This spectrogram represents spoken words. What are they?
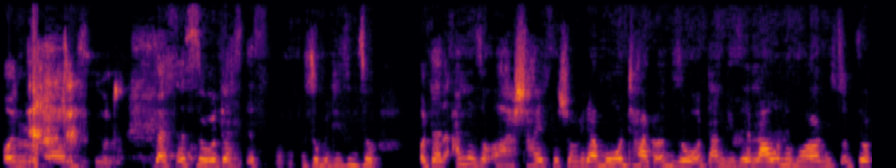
Und ähm, das ist gut. Das ist so, das ist so mit diesem so, und dann alle so, oh scheiße, schon wieder Montag und so, und dann diese Laune morgens und so.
